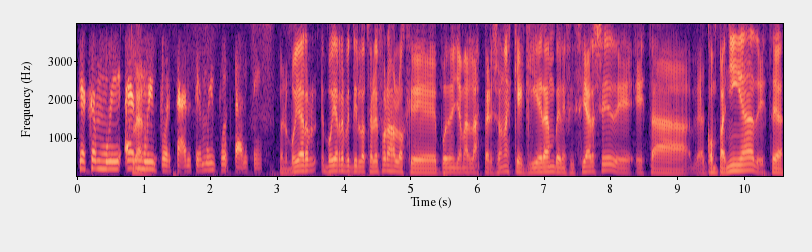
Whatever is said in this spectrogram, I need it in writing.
Que eso es muy, es Claro. muy importante, muy importante. Bueno, voy a, voy a repetir los teléfonos a los que pueden llamar las personas que quieran beneficiarse de esta compañía, de esta,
